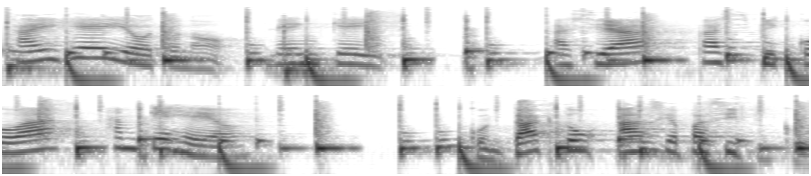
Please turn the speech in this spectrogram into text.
太平洋との連携アシアパシフィコは 함께해요 Contacto Asia-Pacífico.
